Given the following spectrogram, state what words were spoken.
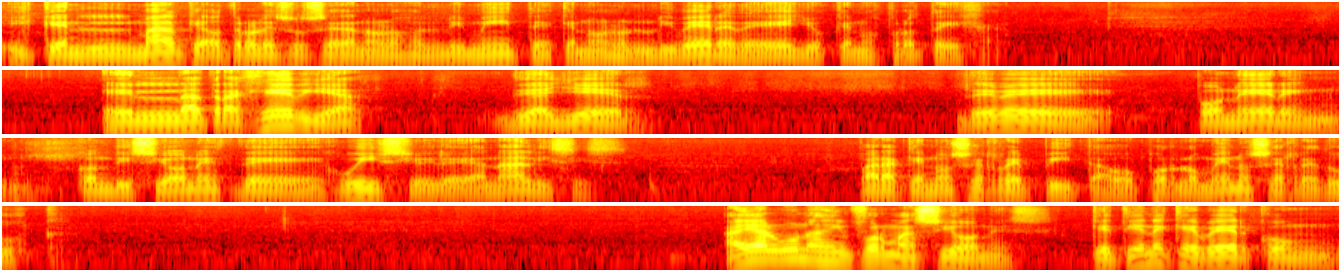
y que el mal que a otros le suceda no nos limite, que nos libere de ello, que nos proteja. la tragedia de ayer debe poner en condiciones de juicio y de análisis para que no se repita o por lo menos se reduzca. Hay algunas informaciones que tiene que ver con,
